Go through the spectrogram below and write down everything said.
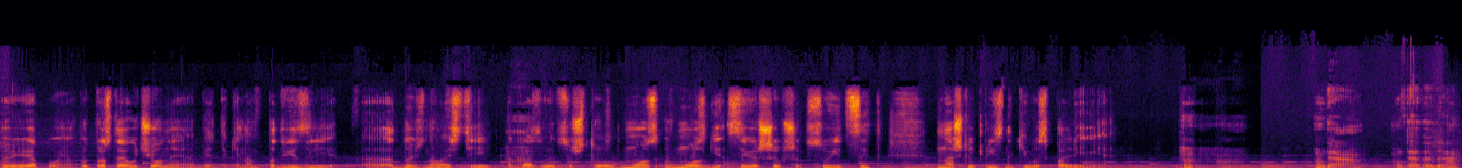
э, я понял. Тут просто ученые, опять-таки, нам подвезли э, одну из новостей. Оказывается, что в, моз- в мозге совершивших суицид нашли признаки воспаления. Да, да, да, да.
